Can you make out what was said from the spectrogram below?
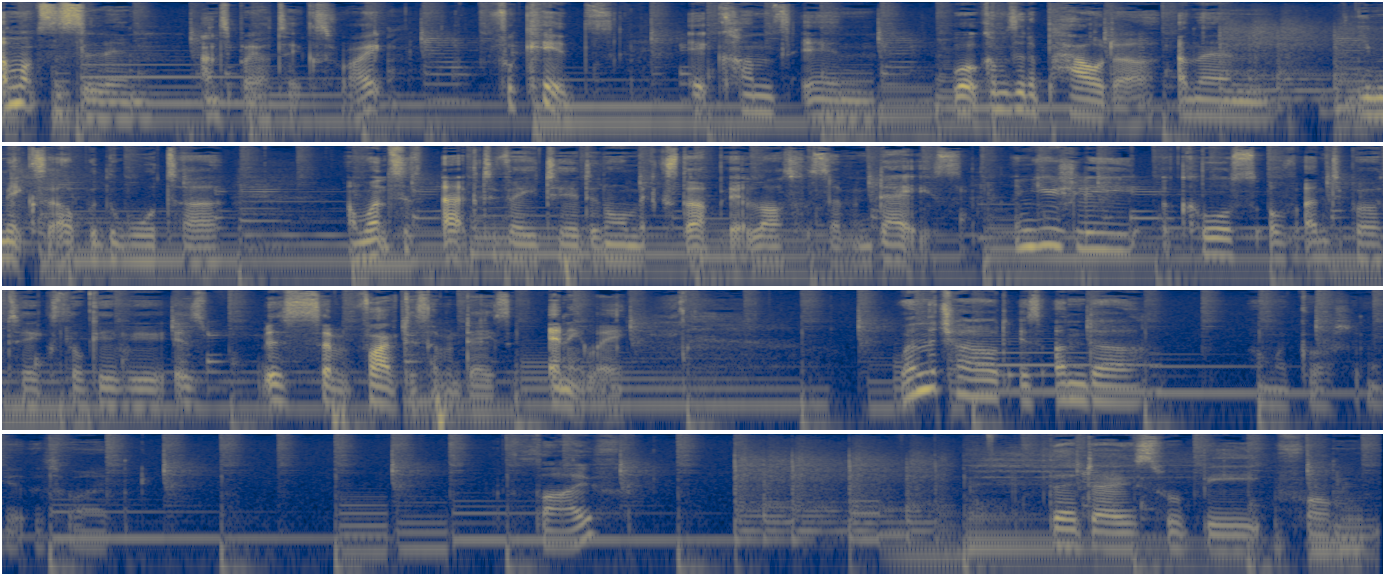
amoxicillin antibiotics, right? For kids, it comes in well, it comes in a powder and then you mix it up with the water and once it's activated and all mixed up, it lasts for seven days. And usually, a course of antibiotics they'll give you is, is seven, five to seven days anyway. When the child is under, oh my gosh, let me get this right, five, their dose will be from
